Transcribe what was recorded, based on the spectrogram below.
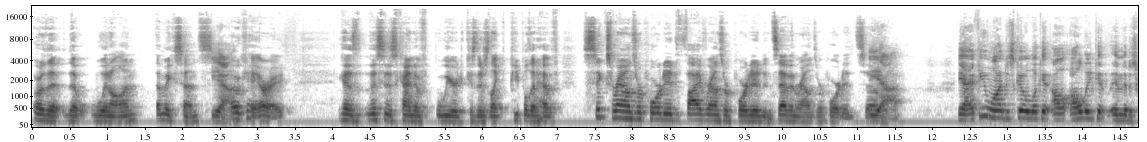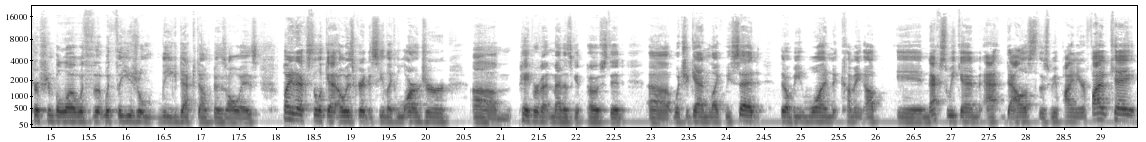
or that that went on. That makes sense. Yeah. Okay. All right. Because this is kind of weird because there's like people that have six rounds reported, five rounds reported, and seven rounds reported. So Yeah. Yeah, if you want, just go look at. I'll, I'll link it in the description below with the with the usual league deck dump as always. Plenty of decks to look at. Always great to see like larger um, paper event metas get posted. Uh, which again, like we said, there'll be one coming up in next weekend at Dallas. There's gonna be a Pioneer 5K,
